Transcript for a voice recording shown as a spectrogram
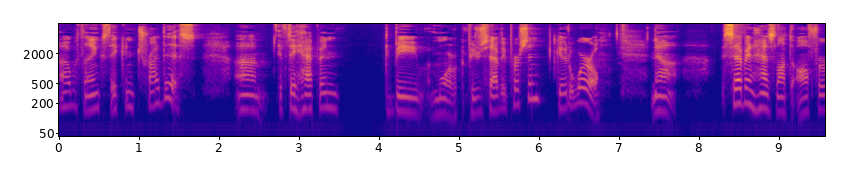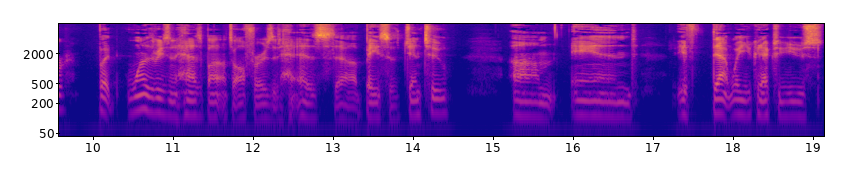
uh, with Linux, they can try this. Um, if they happen to be more of a computer savvy person, give it a whirl. Now, Sabayon has a lot to offer but one of the reasons it has about offer is it has a base of Gentoo, um, and if that way you could actually use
